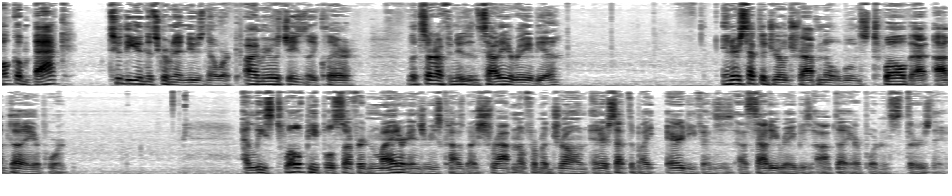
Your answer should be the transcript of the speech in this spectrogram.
Welcome back to the Indiscriminate News Network. I'm your host, Jason Leclaire. Let's start off with news in Saudi Arabia. Intercepted drone shrapnel wounds 12 at Abha Airport. At least 12 people suffered minor injuries caused by shrapnel from a drone intercepted by air defenses at Saudi Arabia's Abha Airport on Thursday.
